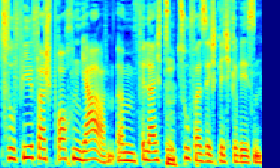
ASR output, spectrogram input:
zu viel versprochen, ja, ähm, vielleicht zu hm. zuversichtlich gewesen.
